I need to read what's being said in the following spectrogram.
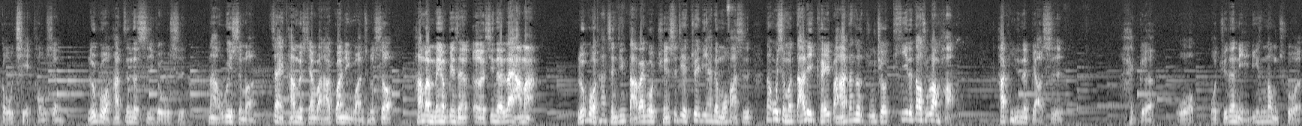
苟且偷生。如果他真的是一个巫师，那为什么在他们想把他关进管橱的时候，他们没有变成恶心的癞蛤蟆？如果他曾经打败过全世界最厉害的魔法师，那为什么达利可以把他当做足球踢得到处乱跑？他平静地表示：“海格，我我觉得你一定是弄错了。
